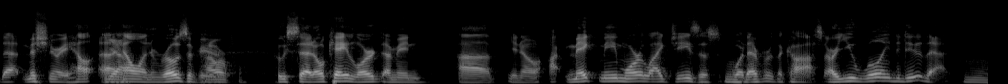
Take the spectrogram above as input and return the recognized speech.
that missionary Hel, uh, Yeah. Helen Roseveare, who said, "Okay, Lord, I mean, uh, you know, make me more like Jesus, Mm-hmm. whatever the cost. Are you willing to do that?" Mm.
